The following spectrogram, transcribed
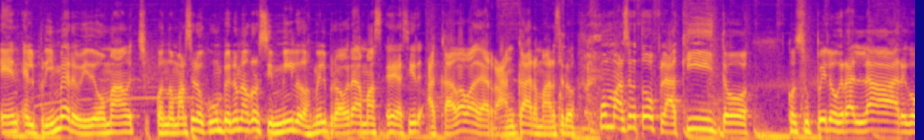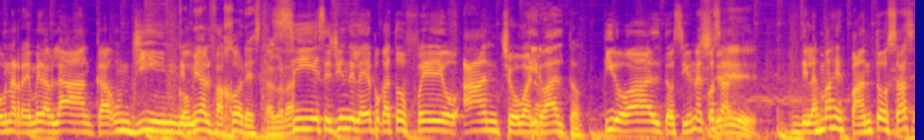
En el primer video match, cuando Marcelo cumple, no me acuerdo si mil o dos mil programas, es decir, acababa de arrancar Marcelo. Un Marcelo todo flaquito, con su pelo gran largo, una remera blanca, un jean. Comía alfajores, ¿te acordás? Sí, ese jean de la época todo feo, ancho, bueno. Tiro alto. Tiro alto, sí, una cosa Sí. de las más espantosas.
